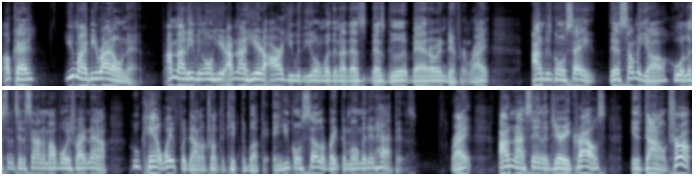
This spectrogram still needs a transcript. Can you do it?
Okay, you might be right on that. I'm not even gonna hear. I'm not here to argue with you on whether or not that's that's good, bad, or indifferent, right? I'm just gonna say there's some of y'all who are listening to the sound of my voice right now who can't wait for Donald Trump to kick the bucket, and you gonna celebrate the moment it happens, right? I'm not saying that Jerry Krause is Donald Trump.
